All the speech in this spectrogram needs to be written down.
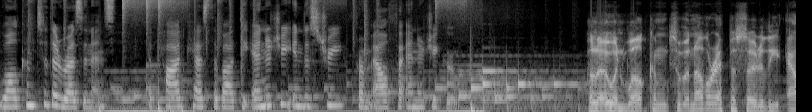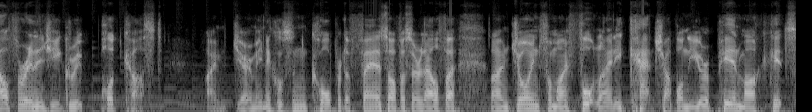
Welcome to The Resonance, the podcast about the energy industry from Alpha Energy Group. Hello, and welcome to another episode of the Alpha Energy Group podcast. I'm Jeremy Nicholson, Corporate Affairs Officer at Alpha. I'm joined for my fortnightly catch up on the European markets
